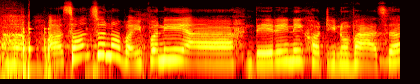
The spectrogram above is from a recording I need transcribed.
सन्चो नभई पनि धेरै नै खटिनु भएको छ।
